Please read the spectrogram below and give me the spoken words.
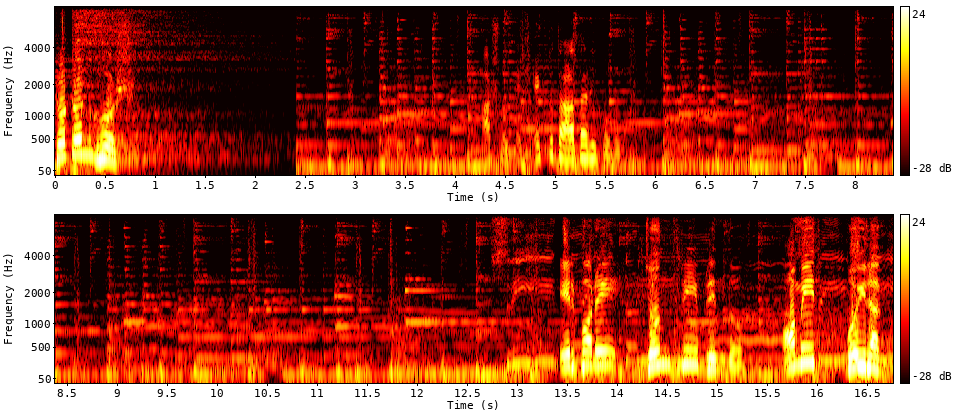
টোটন ঘোষ। আসুন একটু তাড়াতাড়ি করুন। শ্রী এরপরে যন্ত্রী বৃন্দ অমিত বৈরাগ্য।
